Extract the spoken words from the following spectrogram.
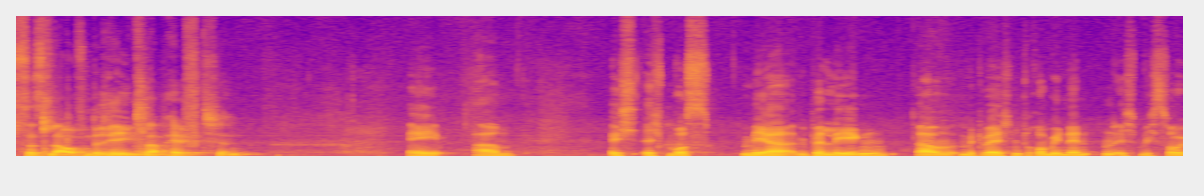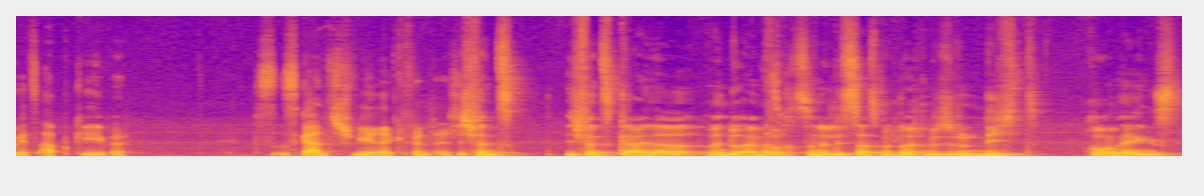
ist das laufende Reklamheftchen. Ey, ähm, ich, ich muss mir überlegen, ähm, mit welchen Prominenten ich mich so jetzt abgebe. Das ist ganz schwierig, finde ich. Ich fände es ich find's geiler, wenn du einfach Also- so eine Liste hast mit Leuten, mit denen du nicht rumhängst.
